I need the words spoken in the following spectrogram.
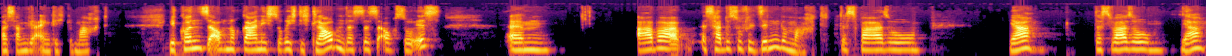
was haben wir eigentlich gemacht. Wir konnten es auch noch gar nicht so richtig glauben, dass das auch so ist. Ähm, aber es hatte so viel Sinn gemacht. Das war so, ja, das war so, ja,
